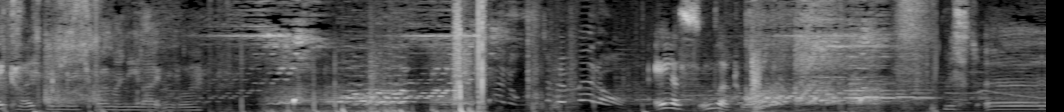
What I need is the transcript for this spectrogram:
Like heißt, nämlich weil man die liken soll. Ey, das ist unser Tor. Mist, äh,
